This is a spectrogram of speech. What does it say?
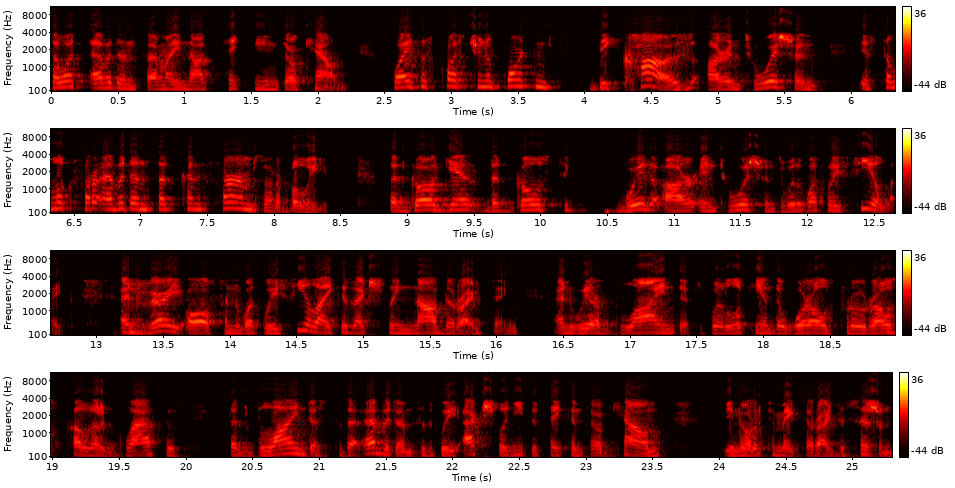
So what evidence am I not taking into account? Why is this question important? Because our intuition is to look for evidence that confirms our beliefs, that go that goes to, with our intuitions, with what we feel like. And very often, what we feel like is actually not the right thing, and we are blinded. We're looking at the world through rose-colored glasses that blind us to the evidence that we actually need to take into account in order to make the right decision.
